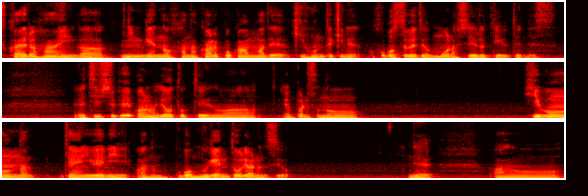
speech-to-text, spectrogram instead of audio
使える範囲が人間の鼻から股間まで基本的にほぼ全てを網羅しているっていう点です。えティッシュペーパーの用途っていうのは、やっぱりその、非凡な点ゆえに、あの、ほぼ無限通りあるんですよ。で、あの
